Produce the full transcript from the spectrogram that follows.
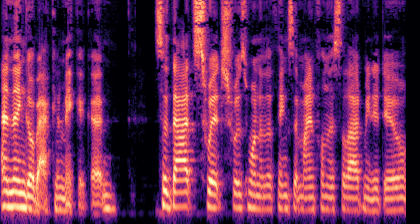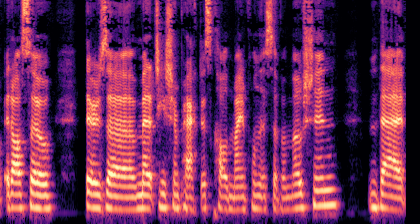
and then go back and make it good. So that switch was one of the things that mindfulness allowed me to do. It also, there's a meditation practice called mindfulness of emotion that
